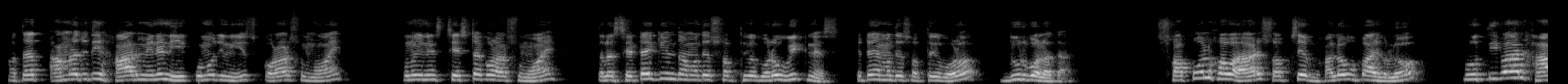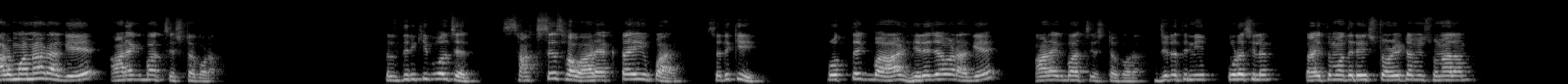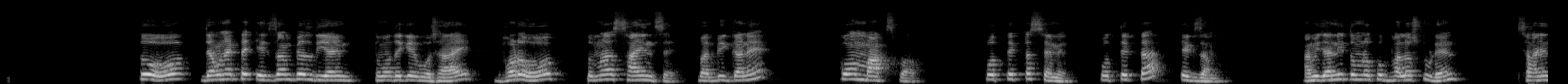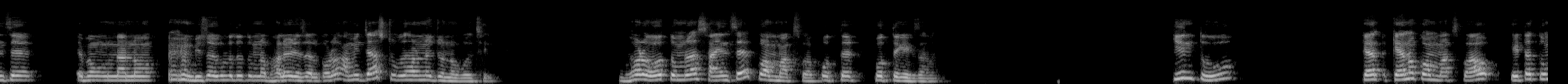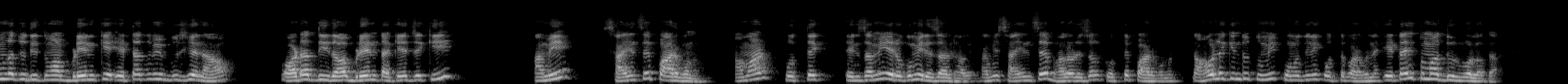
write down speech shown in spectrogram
অর্থাৎ আমরা যদি হার মেনে নিই কোনো জিনিস করার সময়, কোনো জিনিস চেষ্টা করার সময়, তাহলে সেটাই কিন্তু আমাদের সব থেকে বড় উইকনেস সেটাই আমাদের সব থেকে বড় দুর্বলতা। সফল হওয়ার সবচেয়ে ভালো উপায় হলো প্রতিবার হার মানার আগে আরেকবার চেষ্টা করা। তাহলে তিনি কি বলছেন? সাকসেস হওয়ার একটাই উপায়, সেটা কি? প্রত্যেকবার হেরে যাওয়ার আগে আরেকবার চেষ্টা করা, যেটা তিনি করেছিলেন। তাই তোমাদের এই স্টোরিটা আমি শোনালাম। তো যেমন একটা এক্সাম্পল দিয়ে আমি তোমাদেরকে বোঝাই, ধরো তোমরা সায়েন্সে বা বিজ্ঞানে কম মার্কস পাও প্রত্যেকটা সেমে প্রত্যেকটা এক্সামে আমি জানি তোমরা খুব ভালো স্টুডেন্ট সায়েন্সে এবং অন্যান্য বিষয়গুলোতে তোমরা ভালোই রেজাল্ট করো। আমি জাস্ট উদাহরণের জন্য বলছি। ধরো তোমরা সায়েন্সে কম মার্কস পাও প্রত্যেক প্রত্যেক এক্সামে কিন্তু কেন- কম মার্কস পাও? এটা তোমরা যদি তোমার ব্রেনকে এটা তুমি বুঝিয়ে নাও অর্ডার দিয়ে দাও ব্রেনটাকে যে কি, আমি সায়েন্সে পারব না। আমার প্রত্যেক এক্সামে এরকমই রেজাল্ট হবে। আমি সায়েন্সে ভালো রেজাল্ট করতে পারব না। তাহলে কিন্তু তুমি কোনোদিনই করতে পারবে না। এটাই তোমার দুর্বলতা।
